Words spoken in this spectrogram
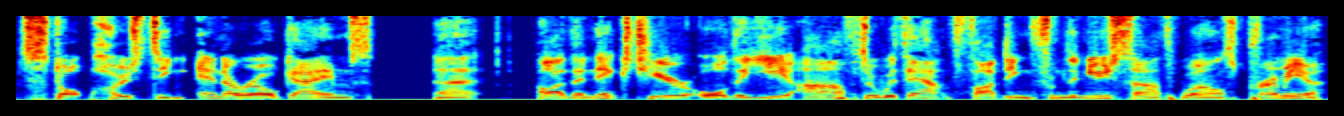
stop hosting NRL games uh, either next year or the year after without funding from the New South Wales Premier.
